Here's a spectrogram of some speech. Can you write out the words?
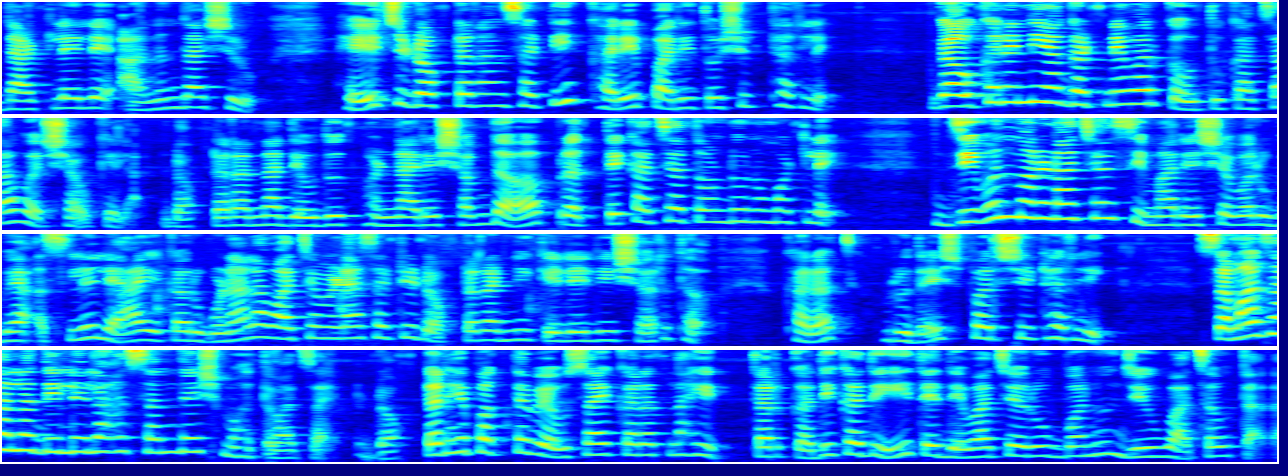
दाटलेले आनंदाश्रू हेच डॉक्टरांसाठी खरे पारितोषिक ठरले. गावकऱ्यांनी या घटनेवर कौतुकाचा वर्षाव केला. डॉक्टरांना देवदूत म्हणणारे शब्द प्रत्येकाच्या तोंडून उमटले. जीवन मरणाच्या सीमारेषेवर उभ्या असलेल्या एका रुग्णाला वाचवण्यासाठी डॉक्टरांनी केलेली शर्थ खरंच हृदयस्पर्शी ठरली. समाजाला दिलेला हा संदेश महत्त्वाचा आहे. डॉक्टर हे फक्त व्यवसाय करत नाहीत तर कधीकधी ते देवाचे रूप बनून जीव वाचवतात.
